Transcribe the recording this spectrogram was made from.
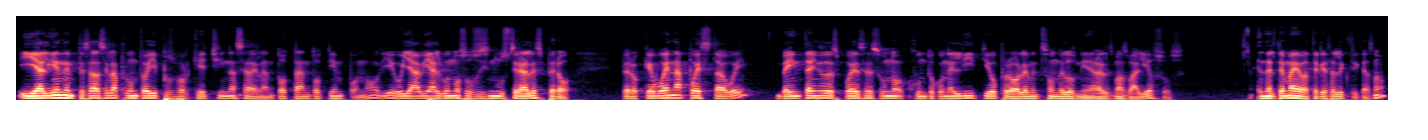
Y alguien empezó a hacer la pregunta, oye, pues ¿por qué China se adelantó tanto tiempo? ¿no? Diego, ya había algunos usos industriales, pero, pero qué buena apuesta, güey. 20 años después es uno, junto con el litio, probablemente son de los minerales más valiosos. En el tema de baterías eléctricas, ¿no?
